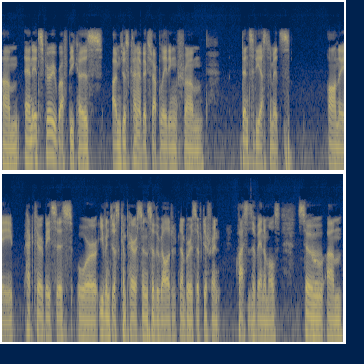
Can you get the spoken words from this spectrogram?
Um, and it's very rough because I'm just kind of extrapolating from density estimates on a hectare basis or even just comparisons of the relative numbers of different classes of animals. So um,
